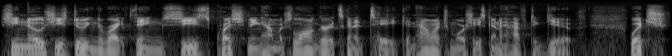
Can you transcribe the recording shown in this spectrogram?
She knows she's doing the right thing. She's questioning how much longer it's going to take and how much more she's going to have to give, which,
